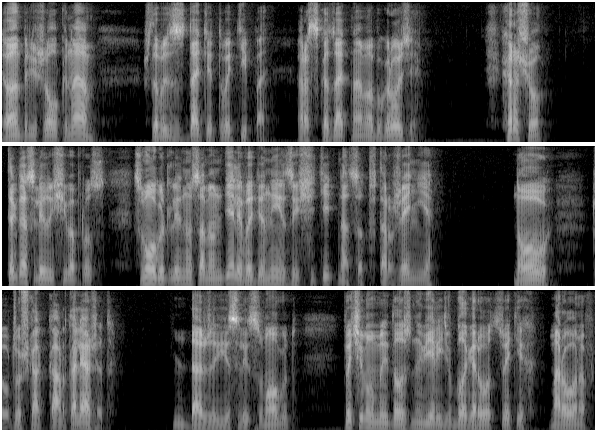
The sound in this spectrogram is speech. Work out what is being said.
Он пришел к нам, чтобы сдать этого типа, рассказать нам об угрозе. Хорошо. Тогда следующий вопрос. Смогут ли на самом деле водяные защитить нас от вторжения? Ну, Тут уж как карта ляжет. Даже если смогут, почему мы должны верить в благородство этих маронов?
